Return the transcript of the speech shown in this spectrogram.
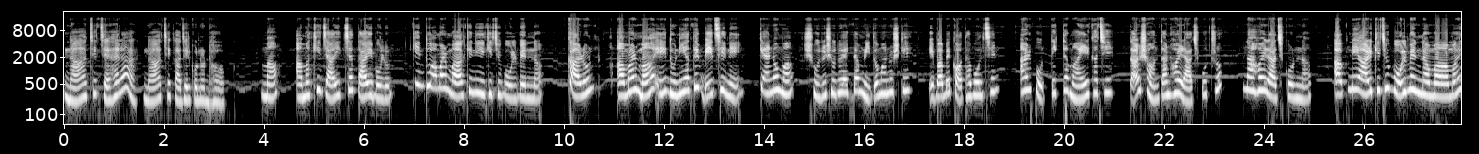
না আছে চেহারা, না আছে কাজের কোনো ঢক। মা, আমাকে যা ইচ্ছা তাই বলুন, কিন্তু আমার মাকে নিয়ে কিছু বলবেন না। কারণ, আমার মা এই দুনিয়াতে বেঁচে নেই। কেন মা? শুধু শুধু একটা মৃত মানুষকে এভাবে কথা বলছেন? আর প্রত্যেকটা মায়ের কাছে তার সন্তান হয় রাজপুত্র, না হয় রাজকন্যা। আপনি আর কিছু বলবেন না মা আমায়।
